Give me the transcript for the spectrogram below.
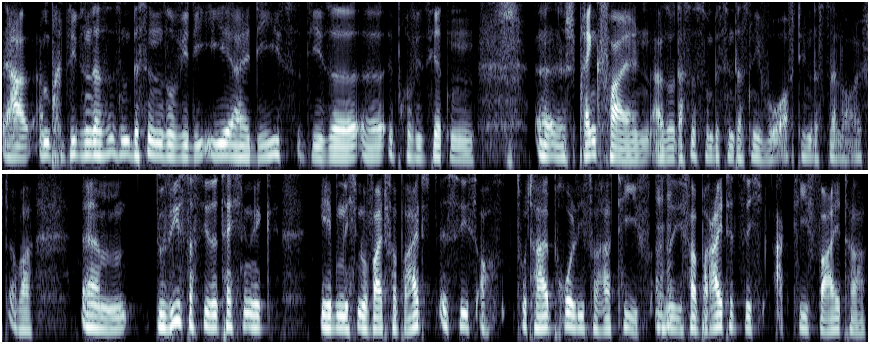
ja, im Prinzip sind das ist ein bisschen so wie die EIDs, diese äh, improvisierten äh, Sprengfallen. Also das ist so ein bisschen das Niveau, auf dem das da läuft. Aber ähm, du siehst, dass diese Technik eben nicht nur weit verbreitet ist, sie ist auch total proliferativ. Also sie verbreitet sich aktiv weiter.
